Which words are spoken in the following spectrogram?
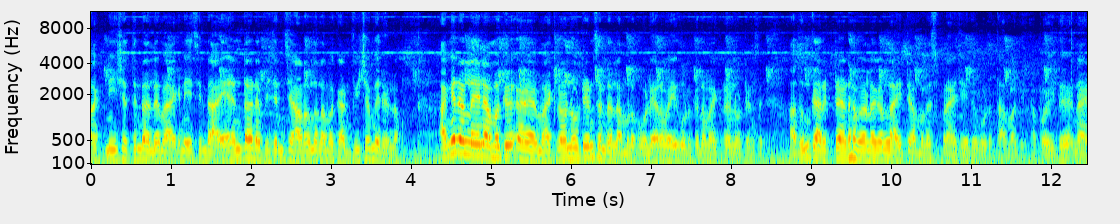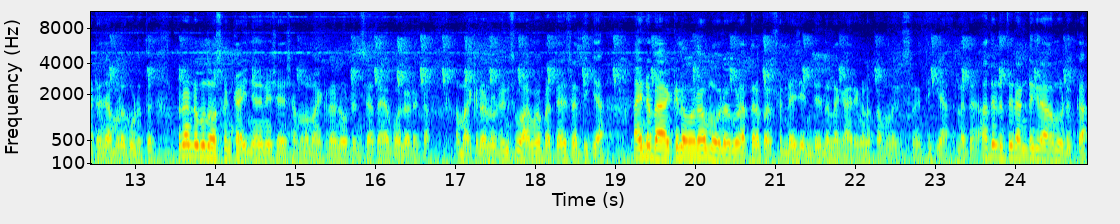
മഗ്നീഷ്യത്തിന്റെ അല്ലെങ്കിൽ മാഗ്നീസിന്റെ അയണിന്റെ ഡെഫിഷ്യൻസി ആണോ എന്നുള്ള നമുക്ക് കൺഫ്യൂഷൻ വരുമല്ലോ. അങ്ങനെയുള്ളതിന് നമുക്ക് മൈക്രോ ന്യൂട്രിയൻസ് ഉണ്ടല്ലോ. നമ്മൾ പോളിയർ വഴി കൊടുക്കുന്ന മൈക്രോ ന്യൂട്രിയൻസ് അതും കറക്റ്റ് ഇടവേളകളിലായിട്ട് നമ്മൾ സ്പ്രേ ചെയ്ത് കൊടുത്താൽ മതി. അപ്പോൾ ഇത് നൈട്രജൻ നമ്മൾ കൊടുത്ത് ഒരു രണ്ട് മൂന്ന് ദിവസം കഴിഞ്ഞതിന് ശേഷം നമ്മൾ മൈക്രോ ന്യൂട്രിയൻസ് അതേപോലെ എടുക്കുക ആ മൈക്രോ ന്യൂട്രിയൻസ് വാങ്ങുമ്പോൾ പ്രത്യേകം ശ്രദ്ധിക്കുക. അതിന്റെ ബാക്കിൽ ഓരോ മൂലങ്ങളും എത്ര പെർസെന്റേജ് ഉണ്ട് എന്നുള്ള കാര്യങ്ങളൊക്കെ നമ്മൾ ശ്രദ്ധിക്കുക. എന്നിട്ട് അതെടുത്ത് രണ്ട് ഗ്രാം എടുക്കുക.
